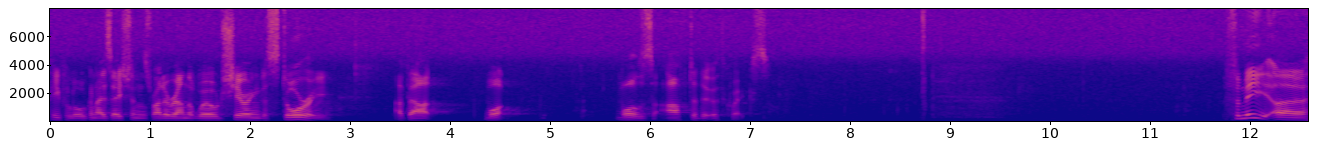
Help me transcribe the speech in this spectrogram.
people, organizations right around the world, sharing the story about what was after the earthquakes. For me, uh,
